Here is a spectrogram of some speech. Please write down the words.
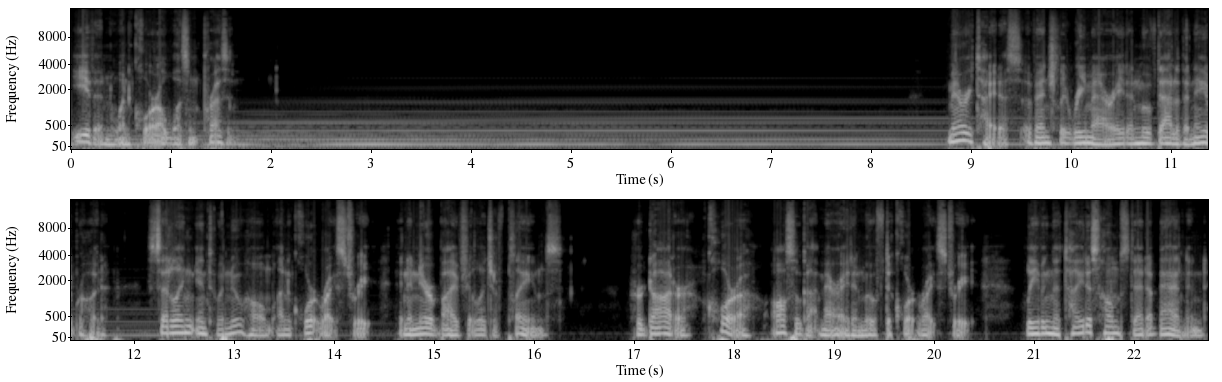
even when Cora wasn't present. Mary Titus eventually remarried and moved out of the neighborhood, settling into a new home on Courtright Street in a nearby village of Plains. Her daughter, Cora, also got married and moved to Courtright Street, leaving the Titus homestead abandoned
